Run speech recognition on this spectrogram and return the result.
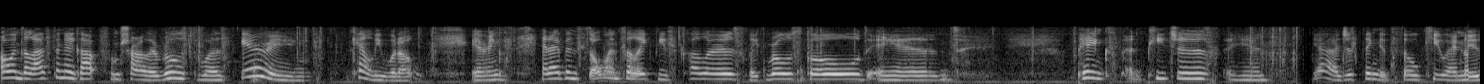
oh and the last thing I got from Charlotte Russe was earrings. Can't leave without earrings. And I've been so into like these colors like rose gold and pinks and peaches. And yeah I just think it's so cute. I know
